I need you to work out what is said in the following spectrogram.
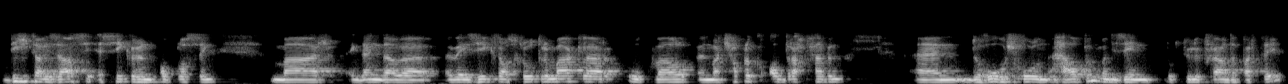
digitalisatie is zeker een oplossing. Maar ik denk dat we, wij zeker als grotere makelaar ook wel een maatschappelijke opdracht hebben. En de hogescholen helpen, maar die zijn natuurlijk vragende partij.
